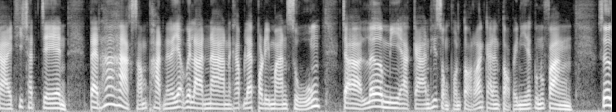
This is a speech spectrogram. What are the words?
กายที่ชัดเจน แต่ถ้าหากสัมผัสในระยะเวลานานนะครับและปริมาณสูง จะเริ่มมีอาการที่ส่งผลต่อร่างกายดังต่อไปนี้นะคุณผู้ฟัง ซึ่ง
